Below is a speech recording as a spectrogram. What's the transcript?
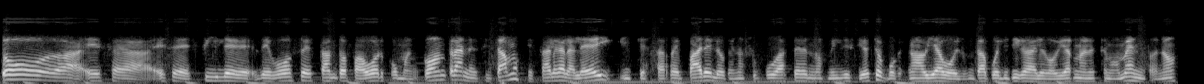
esa, ese desfile de, voces, tanto a favor como en contra, necesitamos que salga la ley y que se repare lo que no se pudo hacer en 2018 porque no había voluntad política del gobierno en ese momento, ¿no?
